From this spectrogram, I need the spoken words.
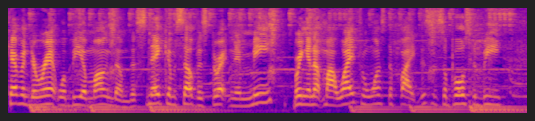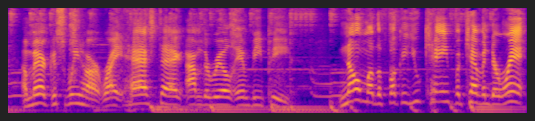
Kevin Durant would be among them. The snake himself is threatening me, bringing up my wife, and wants to fight. This is supposed to be America's sweetheart, right? Hashtag I'm the real MVP. No, motherfucker, you came for Kevin Durant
